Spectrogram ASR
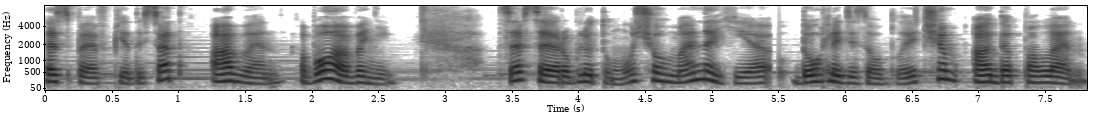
SPF 50 Aven або Aveni. Це все я роблю тому, що в мене є в догляді за обличчям адепален.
